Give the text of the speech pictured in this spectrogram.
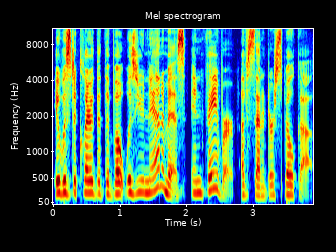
it was declared that the vote was unanimous in favor of Senator Spilka.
